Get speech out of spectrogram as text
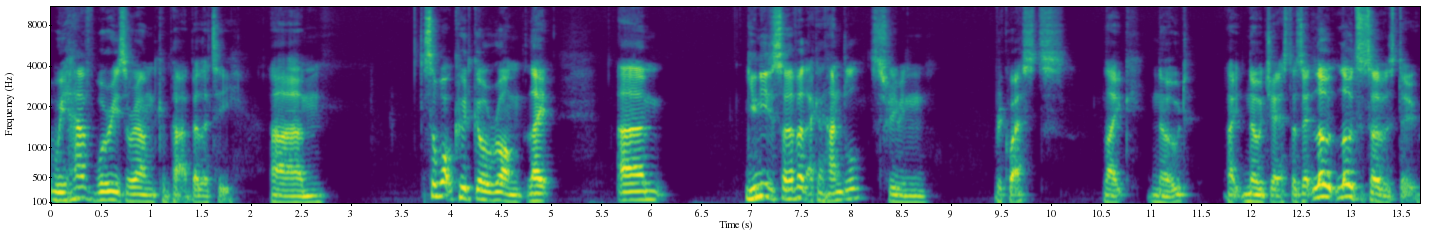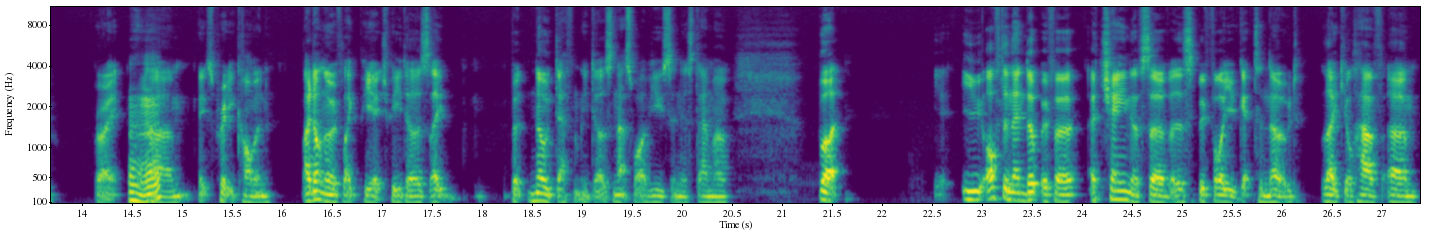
we have worries around compatibility. Um, so what could go wrong? Like, um, you need a server that can handle streaming requests, like Node. Like Node.js does it. Lo- loads of servers do, right? Mhm. Um, it's pretty common. I don't know if like PHP does, like, but Node definitely does, and that's what I've used in this demo. But you often end up with a, a chain of servers before you get to Node. Like you'll have um,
